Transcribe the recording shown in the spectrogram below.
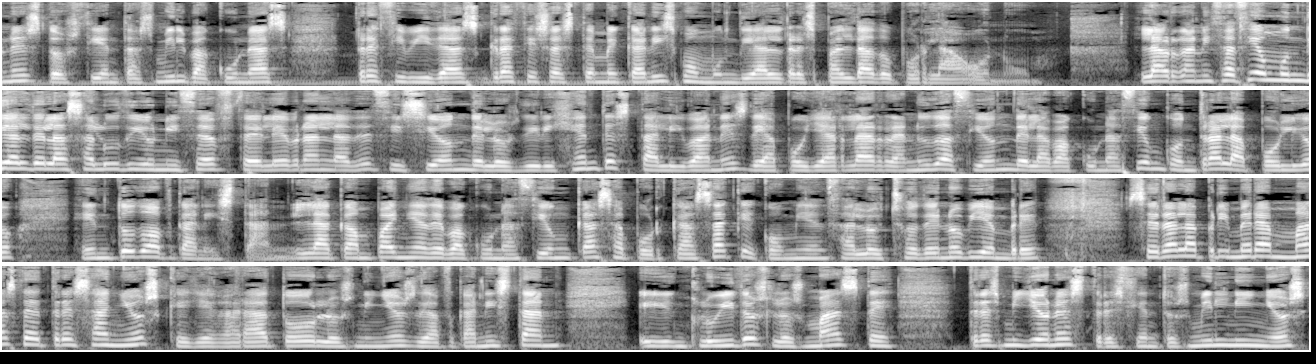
2.200.000 vacunas recibidas gracias a este mecanismo mundial respaldado por la ONU. La Organización Mundial de la Salud y UNICEF celebran la decisión de los dirigentes talibanes de apoyar la reanudación de la vacunación contra la polio en todo Afganistán. La campaña de vacunación casa por casa, que comienza el 8 de noviembre, será la primera en más de tres años que llegará a todos los niños de Afganistán, incluidos los más de 3.300.000 niños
